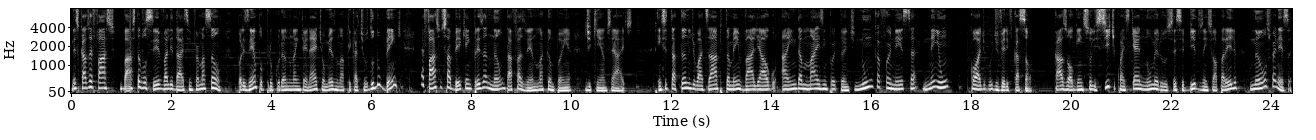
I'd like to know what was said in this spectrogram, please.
Nesse caso é fácil, basta você validar essa informação. Por exemplo, procurando na internet ou mesmo no aplicativo do Nubank, é fácil saber que a empresa não está fazendo uma campanha de 500 reais. Em se tratando de WhatsApp, também vale algo ainda mais importante: nunca forneça nenhum código de verificação. Caso alguém solicite quaisquer números recebidos em seu aparelho, não os forneça.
